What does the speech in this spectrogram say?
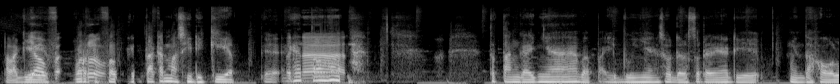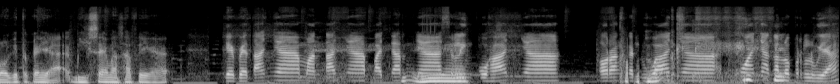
apalagi Ya, follower, kita kan masih dikit. Ya, ya Benar. tetangganya bapak ibunya saudara-saudaranya diminta follow gitu kan ya bisa ya Mas Afe ya. Gebetannya, mantannya, pacarnya, Iya. selingkuhannya, orang keduanya, semuanya kalau perlu ya.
